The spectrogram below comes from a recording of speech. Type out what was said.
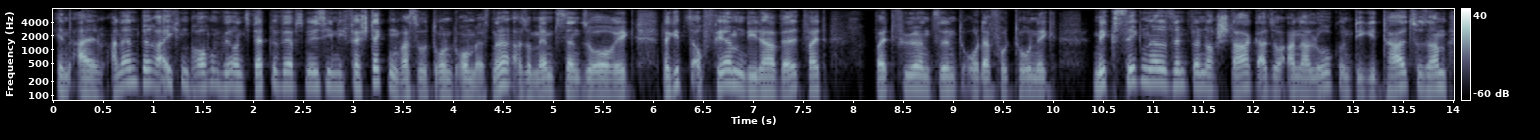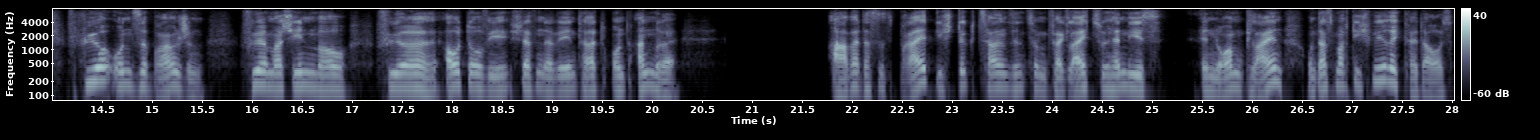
in allen anderen Bereichen brauchen wir uns wettbewerbsmäßig nicht verstecken, was so drum ist. Ne? Also MEMS-Sensorik, da gibt es auch Firmen, die da weltweit weit führend sind oder Photonik. Mixed Signal sind wir noch stark, also analog und digital zusammen für unsere Branchen, für Maschinenbau, für Auto, wie Steffen erwähnt hat, und andere. Aber das ist breit. Die Stückzahlen sind zum Vergleich zu Handys enorm klein und das macht die Schwierigkeit aus,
